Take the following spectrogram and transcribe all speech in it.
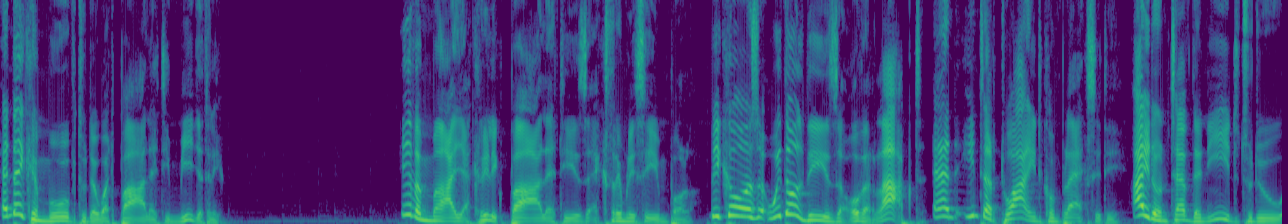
and I can move to the wet palette immediately. Even my acrylic palette is extremely simple, because with all this overlapped and intertwined complexity, I don't have the need to do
